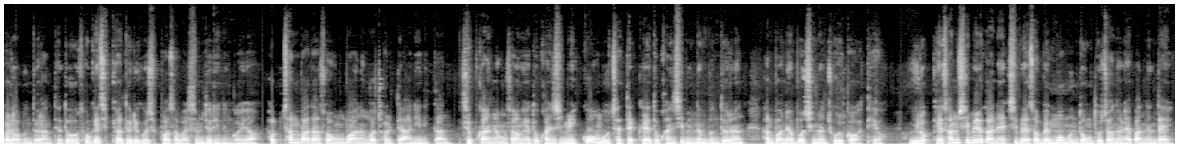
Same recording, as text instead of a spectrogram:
여러분들한테도 소개시켜 드리고 싶어서 말씀드리는 거예요. 협찬받아서 홍보하는 거 절대 아니니까 습관 형성에도 관심이 있고 뭐 재테크에도 관심 있는 분들은 한번 해보시면 좋을 것 같아요. 이렇게 30일간의 집에서 맨몸 운동 도전을 해봤는데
